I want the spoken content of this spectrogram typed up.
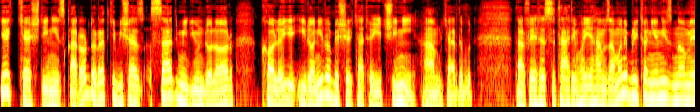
یک کشتی نیز قرار دارد که بیش از 100 میلیون دلار کالای ایرانی را به شرکت های چینی حمل کرده بود. در فهرست تحریم های همزمان بریتانیا نیز نام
